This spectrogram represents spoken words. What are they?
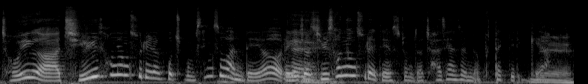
저희가 질 성형술이라고 조금 생소한데요. 레이저 네. 질 성형술에 대해서 좀 더 자세한 설명 부탁드릴게요. 네.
